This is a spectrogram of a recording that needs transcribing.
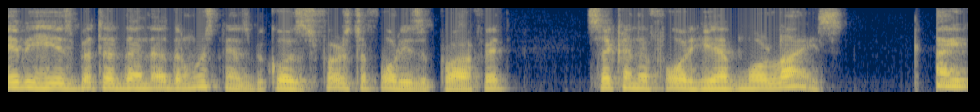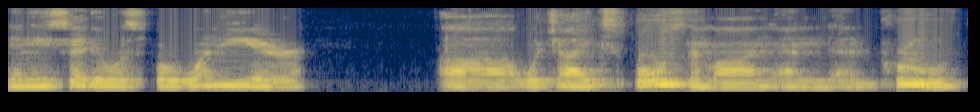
maybe he is better than other Muslims because first of all, he's a prophet. Second of all, he have more lies. And he said it was for one year, uh, which I exposed him on and, and proved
